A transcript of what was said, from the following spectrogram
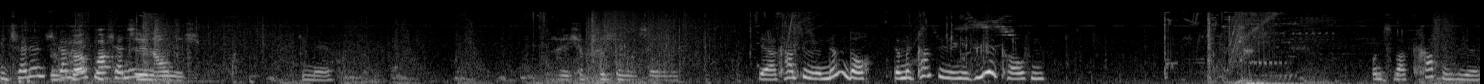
Die Challenge, Und ganz ehrlich, die Challenge. auch nicht. Nee. Hey, ich hab Schlüsselmesser. Ja, kannst du, nimm doch. Damit kannst du dir hier Heal kaufen. Und zwar krassen Heal.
